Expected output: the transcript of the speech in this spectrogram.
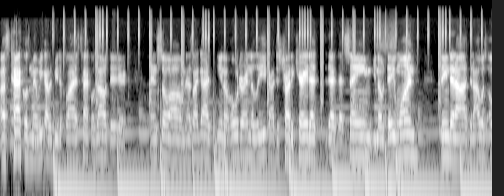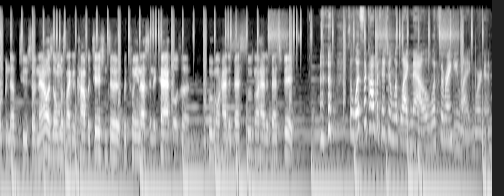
us tackles, man, we got to be the flyest tackles out there. And so um, as I got, you know, older in the league, I just tried to carry that that that same, you know, day one thing that I that I was opened up to. So now it's almost like a competition to between us and the tackles of who's gonna have the best who's gonna have the best fit. so what's the competition look like now? What's the ranking like, Morgan?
